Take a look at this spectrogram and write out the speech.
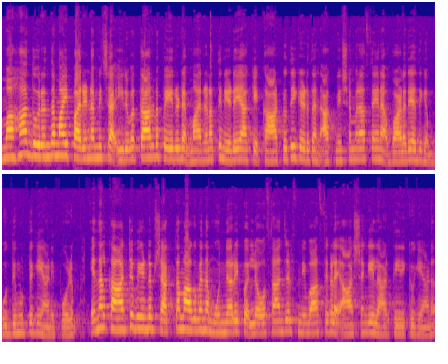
മഹാദുരന്തമായി പരിണമിച്ച ഇരുപത്തി പേരുടെ മരണത്തിനിടയാക്കി കാട്ടുതീ കെടുത്താൻ അഗ്നിശമന സേന വളരെയധികം ബുദ്ധിമുട്ടുകയാണ് ഇപ്പോഴും എന്നാൽ കാറ്റ് വീണ്ടും ശക്തമാകുമെന്ന മുന്നറിയിപ്പ് ലോസ് ആഞ്ചൽസ് നിവാസികളെ ആശങ്കയിലാഴ്ത്തിയിരിക്കുകയാണ്.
